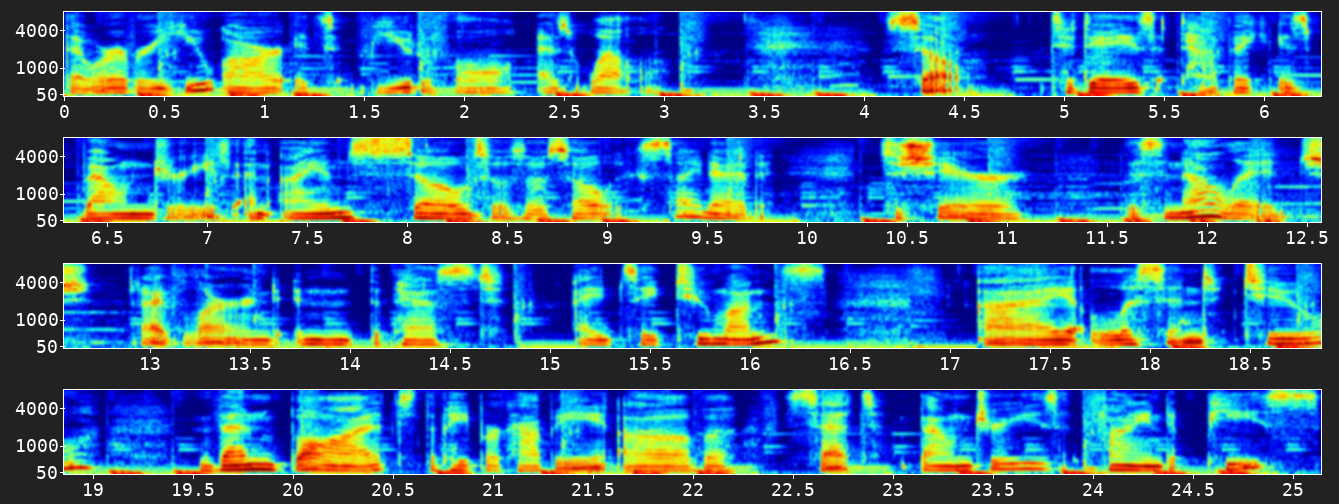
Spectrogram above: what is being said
that wherever you are, it's beautiful as well. So Today's topic is boundaries, and I am so, so, so, so excited to share this knowledge that I've learned in the past, I'd say, two months. I listened to, then bought the paper copy of Set Boundaries, Find Peace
